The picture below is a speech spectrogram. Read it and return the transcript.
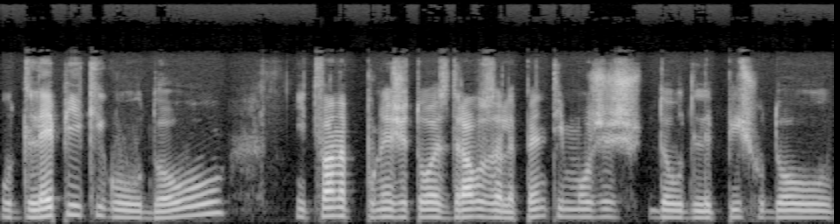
отлепийки го отдолу, и това, понеже то е здраво залепен, ти можеш да отлепиш отдолу,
